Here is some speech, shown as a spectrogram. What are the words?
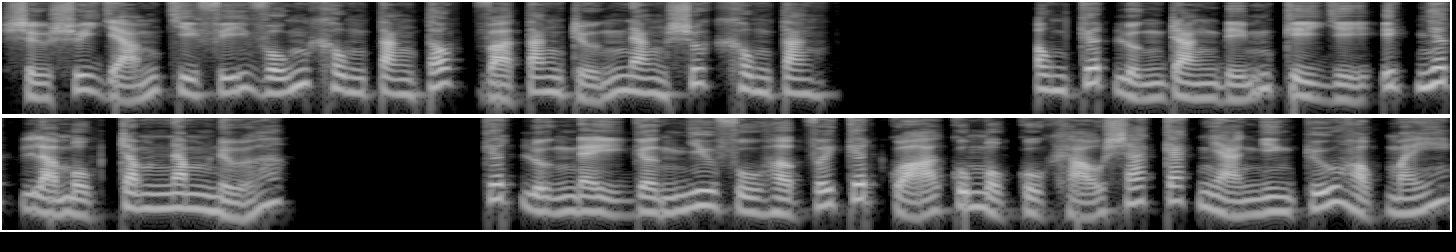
sự suy giảm chi phí vốn không tăng tốc và tăng trưởng năng suất không tăng. Ông kết luận rằng điểm kỳ dị ít nhất là 100 năm nữa. Kết luận này gần như phù hợp với kết quả của một cuộc khảo sát các nhà nghiên cứu học máy,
